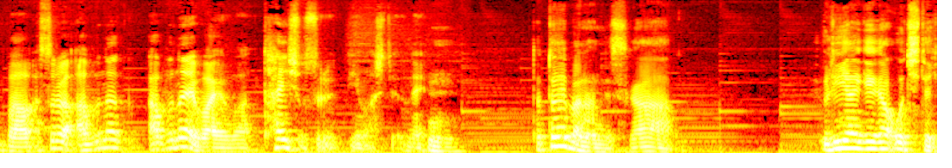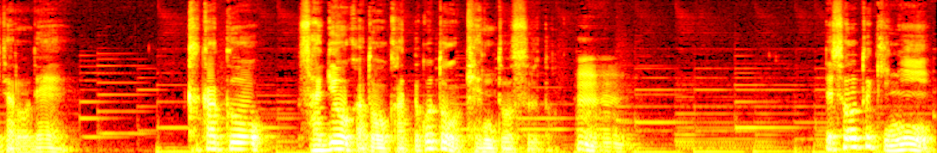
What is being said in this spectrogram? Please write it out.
場合、それは危な、危ない場合は対処するって言いましたよね。うん。例えばなんですが、売り上げが落ちてきたので、価格を下げようかどうかってことを検討すると。うんうん。で、その時に、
